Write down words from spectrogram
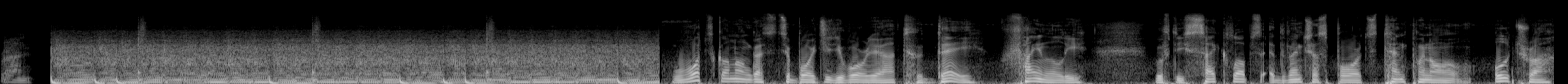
Run. What's going on guys, it's your boy GD Warrior. Today, finally, with the Cyclops Adventure Sports 10.0 Ultra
